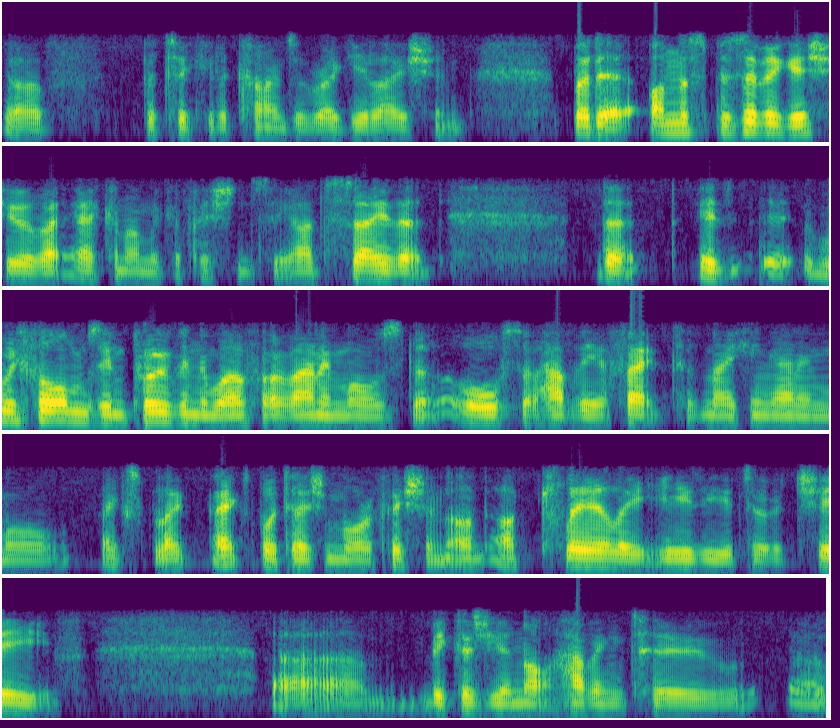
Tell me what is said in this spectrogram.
of particular kinds of regulation. But uh, on the specific issue of economic efficiency, I'd say that that it, it reforms improving the welfare of animals that also have the effect of making animal explo- exploitation more efficient are, are, clearly easier to achieve um, because you're not having to uh,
